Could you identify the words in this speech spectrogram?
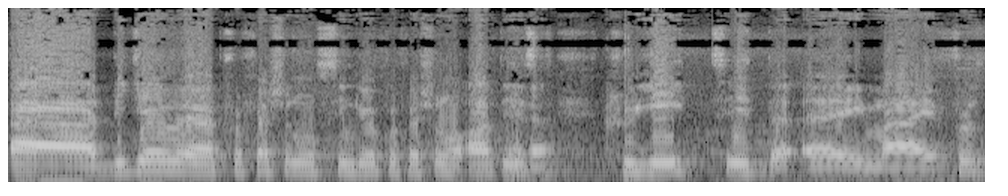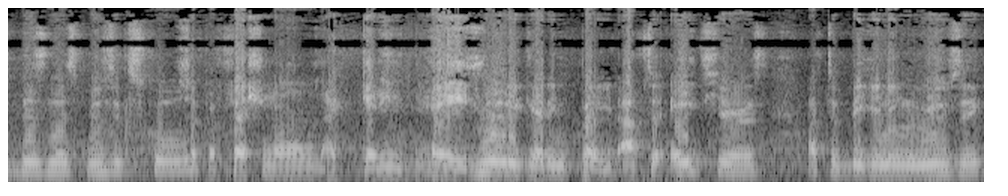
uh, became a professional singer, professional artist. Uh-huh. Created a, my first business, music school. So professional, like getting paid. really getting paid. After eight years, after beginning music,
